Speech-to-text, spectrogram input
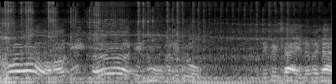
โอ้อันนี้เออนี่ถูกอันนี้ถูกอันนี้ไม่ใช่นะไม่ใช่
